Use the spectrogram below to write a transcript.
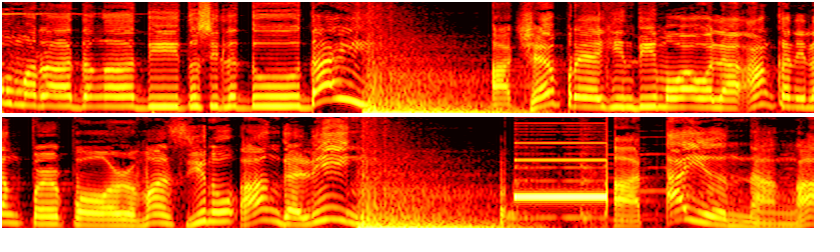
Pumarada nga dito sila Duday. At syempre, hindi mawawala ang kanilang performance. You know, ang galing. At ayun na nga.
